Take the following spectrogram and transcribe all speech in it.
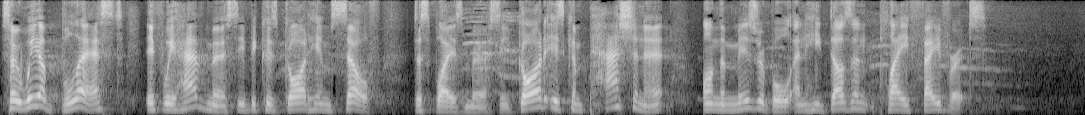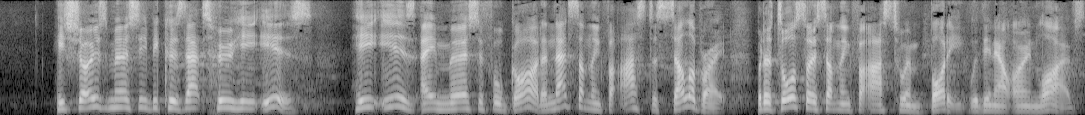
So we are blessed if we have mercy because God Himself displays mercy. God is compassionate on the miserable and he doesn't play favorites. He shows mercy because that's who he is. He is a merciful God, and that's something for us to celebrate, but it's also something for us to embody within our own lives.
